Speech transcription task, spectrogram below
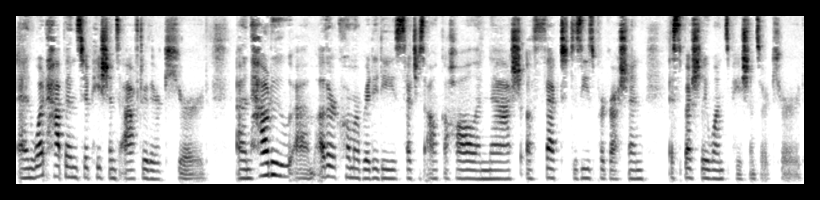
and what happens to patients after they're cured, and how do um, other comorbidities such as alcohol and NASH affect disease progression, especially once patients are cured.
